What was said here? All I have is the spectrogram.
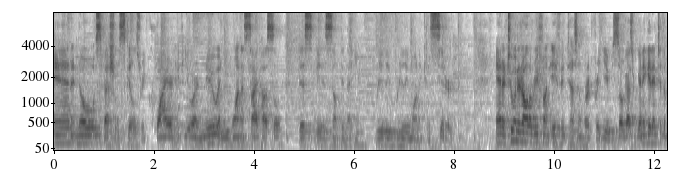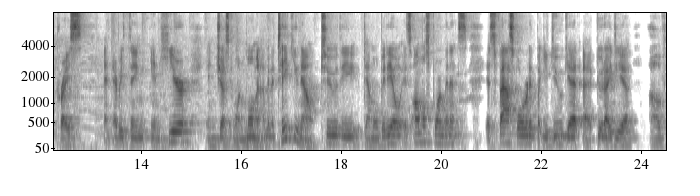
and no special skills required. If you are new and you want a side hustle, this is something that you really, really want to consider. And a $200 refund if it doesn't work for you. So guys, we're gonna get into the price and everything in here in just one moment. I'm gonna take you now to the demo video. It's almost four minutes. It's fast forwarded, but you do get a good idea of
